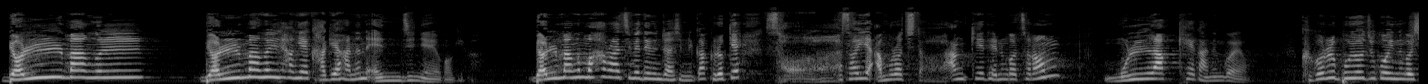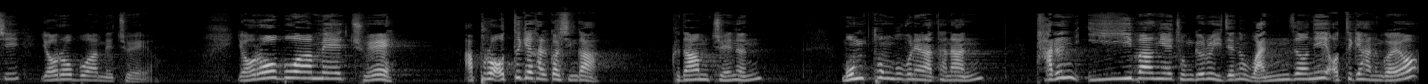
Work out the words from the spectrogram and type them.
멸망을 멸망을 향해 가게 하는 엔진이에요 거기가. 멸망은 뭐 하루아침에 되는 줄 아십니까? 그렇게 서서히 아무렇지도 않게 되는 것처럼 몰락해 가는 거예요. 그거를 보여주고 있는 것이 여러보암의 죄예요. 여러보암의 죄 앞으로 어떻게 갈 것인가? 그 다음 죄는 몸통 부분에 나타난 다른 이방의 종교를 이제는 완전히 어떻게 하는 거예요?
